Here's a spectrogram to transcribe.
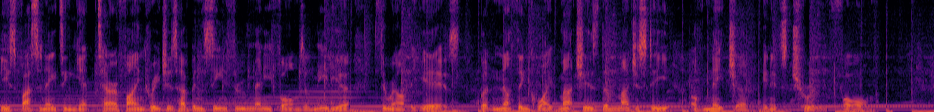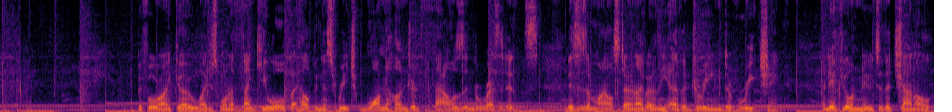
These fascinating yet terrifying creatures have been seen through many forms of media throughout the years, but nothing quite matches the majesty of nature in its true form. Before I go, I just want to thank you all for helping us reach 100,000 residents. This is a milestone I've only ever dreamed of reaching. And if you're new to the channel,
